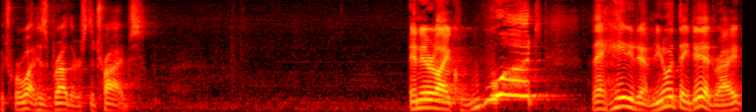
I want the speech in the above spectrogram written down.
which were what? His brothers, the tribes. And they're like, What? They hated him. You know what they did, right?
